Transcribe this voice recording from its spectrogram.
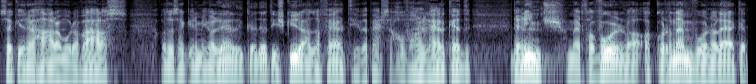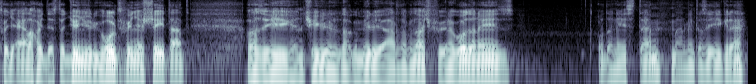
szekérre három óra, válasz az a szekér még a lelkedet is kirázza feltéve, persze, ha van lelked, de nincs, mert ha volna, akkor nem volna lelked, hogy elhagyd ezt a gyönyörű, holdfényes sétát. Az égen csillag, milliárdok, nagyfőnök, oda néz. Oda néztem, mármint az égre.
